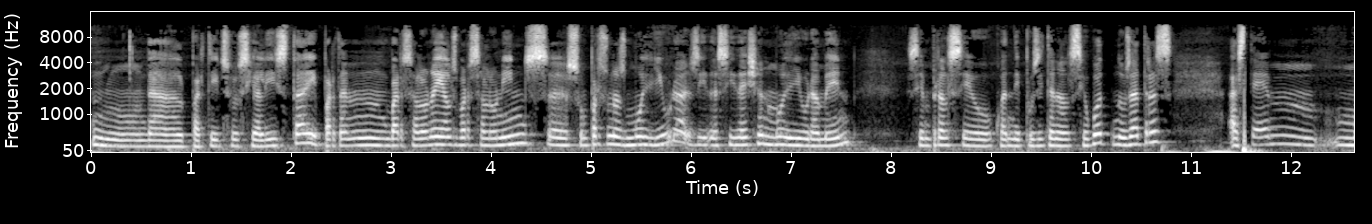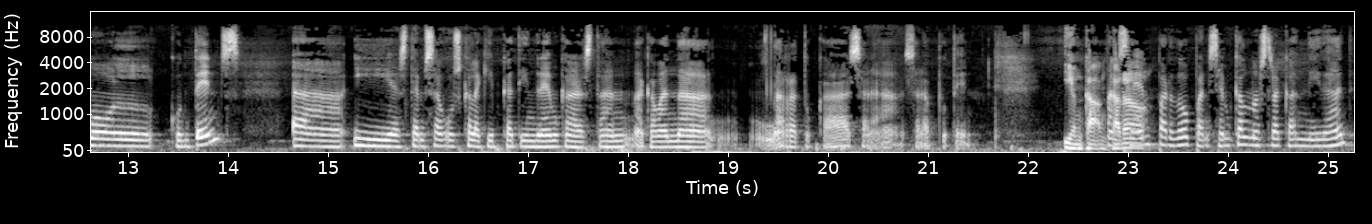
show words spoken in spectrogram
mm, del Partit Socialista, i per tant Barcelona i els barcelonins eh, són persones molt lliures i decideixen molt lliurement sempre el seu, quan dipositen el seu vot. Nosaltres estem molt contents eh, i estem segurs que l'equip que tindrem que estan acabant de, de retocar serà, serà potent. I enca encara... Pensem, perdó, pensem que el nostre candidat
